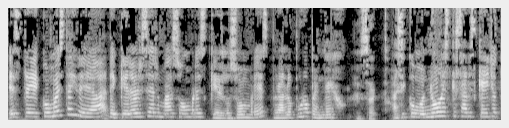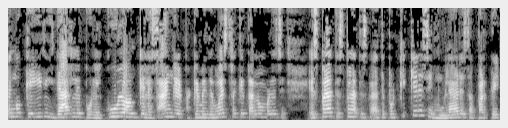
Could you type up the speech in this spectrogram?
Este, como esta idea de querer ser más hombres que los hombres, pero a lo puro pendejo. exacto. Así como, no, es que sabes que yo tengo que ir y darle por el culo aunque le sangre para que me demuestre qué tan hombre es. Espérate, espérate, espérate. ¿Por qué quieres emular esa parte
